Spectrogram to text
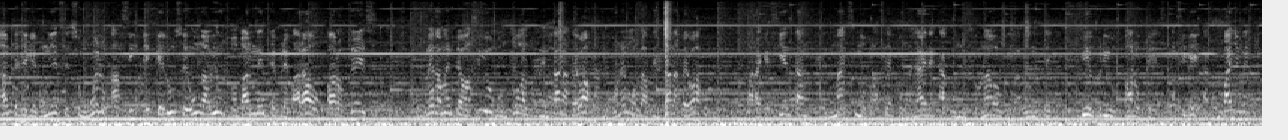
antes de que comience su vuelo, así es que luce un avión totalmente preparado para ustedes, completamente vacío, con todas las ventanas debajo. Y ponemos las ventanas debajo para que sientan el máximo placer con el aire acondicionado, que el avión esté bien frío para ustedes. Así que acompáñenme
